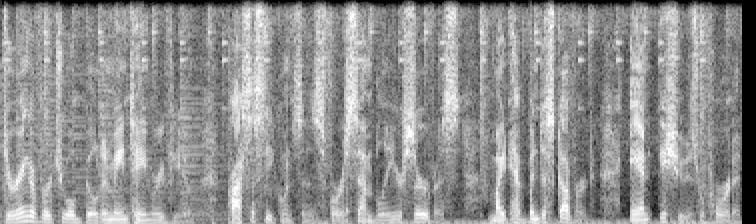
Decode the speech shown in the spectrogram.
During a virtual build and maintain review, process sequences for assembly or service might have been discovered and issues reported.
